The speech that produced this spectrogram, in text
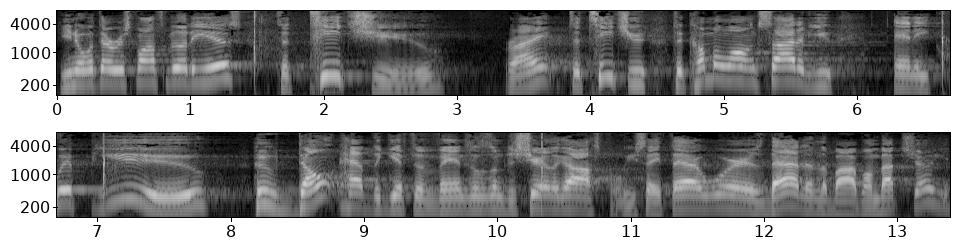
you know what their responsibility is? To teach you, right? To teach you, to come alongside of you and equip you who don't have the gift of evangelism to share the gospel. You say, where is that in the Bible? I'm about to show you.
